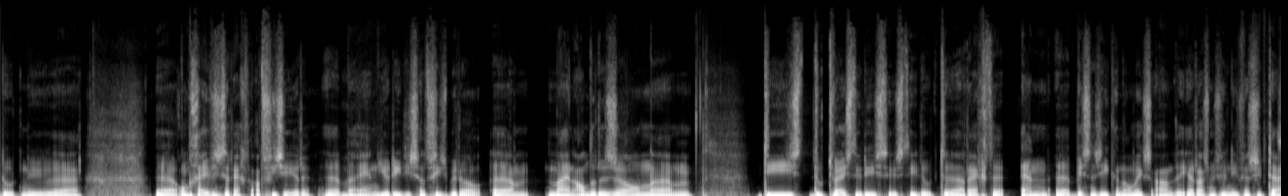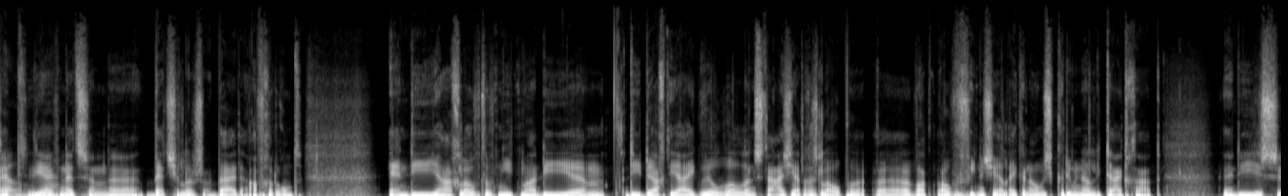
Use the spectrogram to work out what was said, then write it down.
doet nu omgevingsrecht adviseren bij mhm. een juridisch adviesbureau. Um, mijn andere zoon die doet twee studies, dus die doet uh, rechten en uh, business economics aan de Erasmus Universiteit. die heeft net zijn uh, bachelors beide afgerond. En die, ja, geloof het of niet, maar die, um, die dacht, ja, ik wil wel een stage ergens lopen wat over financieel-economische criminaliteit gaat. En die is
